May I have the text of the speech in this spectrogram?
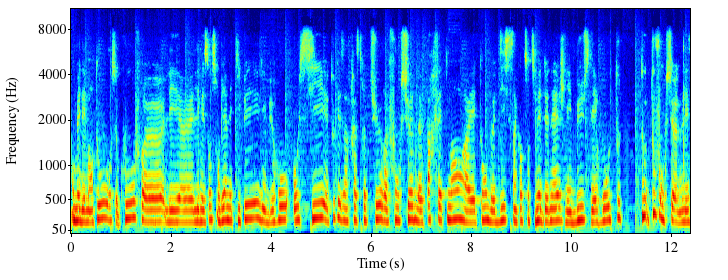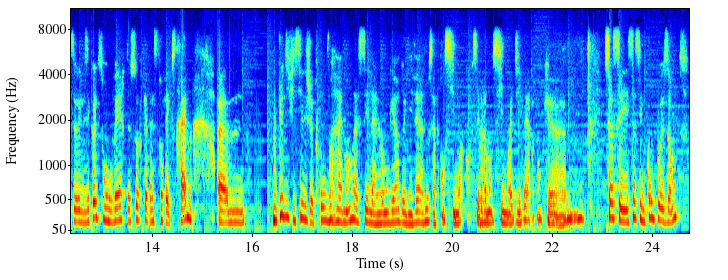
on met des manteaux, on se couvre, euh, les, maisons sont bien équipées, les bureaux aussi, toutes les infrastructures fonctionnent parfaitement. Elles tombent 10-50 cm de neige, les bus, les roules, tout, fonctionne. Les, les, écoles sont ouvertes, sauf catastrophe extrême. le plus difficile, je trouve vraiment, c'est la longueur de l'hiver. Nous, ça prend six mois. C'est vraiment six mois d'hiver. Donc, ça, c'est ça, c'est une composante.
